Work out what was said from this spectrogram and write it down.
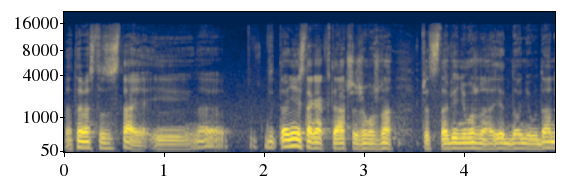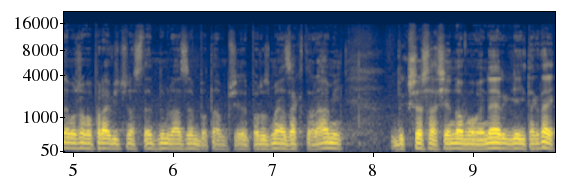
natomiast to zostaje. I no, to nie jest tak jak w teatrze, że można przedstawienie, można jedno nieudane, można poprawić następnym razem, bo tam się porozmawia z aktorami, wykrzesza się nową energię i tak dalej.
